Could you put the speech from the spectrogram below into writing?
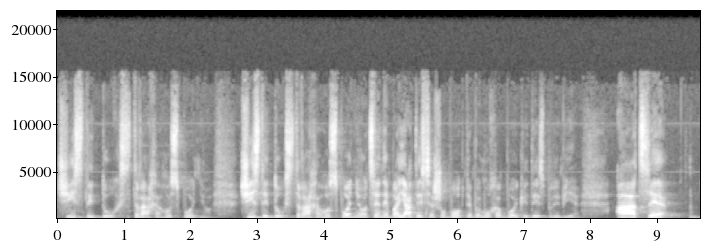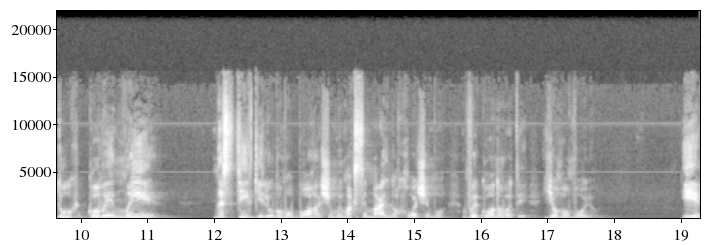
чистий дух страха Господнього. Чистий дух страха Господнього це не боятися, що Бог тебе мухобойки десь приб'є. А це дух, коли ми настільки любимо Бога, що ми максимально хочемо виконувати Його волю. І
